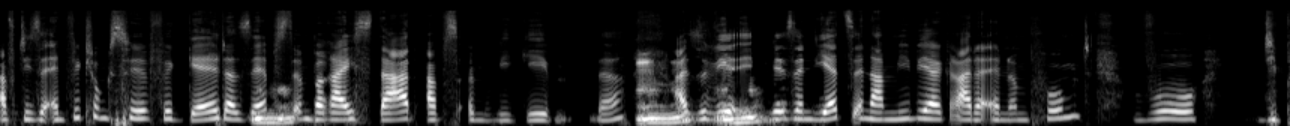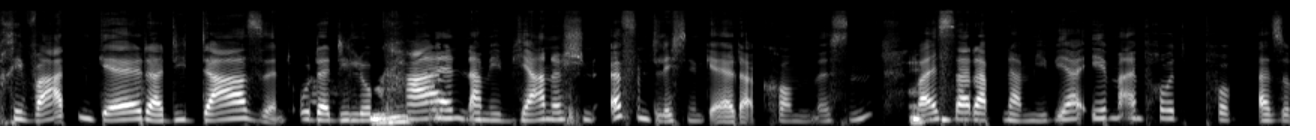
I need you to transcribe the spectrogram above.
auf diese Entwicklungshilfe Gelder selbst mhm. im Bereich Startups irgendwie geben. Ne? Mhm. Also wir, mhm. wir sind jetzt in Namibia gerade in einem Punkt, wo die privaten Gelder, die da sind oder die mhm. lokalen mhm. namibianischen öffentlichen Gelder kommen müssen, mhm. weil Startup Namibia eben ein Pro, Pro, also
